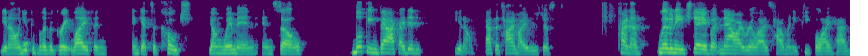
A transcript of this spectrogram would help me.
you know, and you could live a great life and and get to coach young women. And so looking back, I didn't, you know, at the time I was just kind of living each day, but now I realize how many people I had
